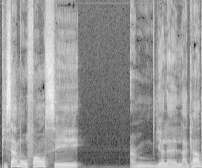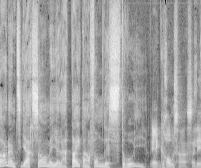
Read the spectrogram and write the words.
Puis Sam, au fond, c'est. Un- Il y a la, la grandeur d'un petit garçon, mais il y a la tête en forme de citrouille. Elle est grosse en salle, elle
